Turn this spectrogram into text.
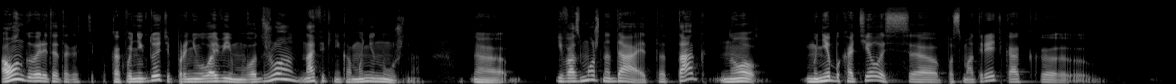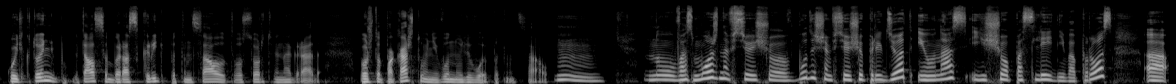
А он говорит это типа, как в анекдоте про неуловимого Джо, нафиг никому не нужно. Э, И, возможно, да, это так, но мне бы хотелось э, посмотреть, как э, хоть кто-нибудь попытался бы раскрыть потенциал этого сорта винограда. Потому что пока что у него нулевой потенциал. М. Ну, возможно, все еще в будущем все еще придет. И у нас еще последний вопрос, а,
